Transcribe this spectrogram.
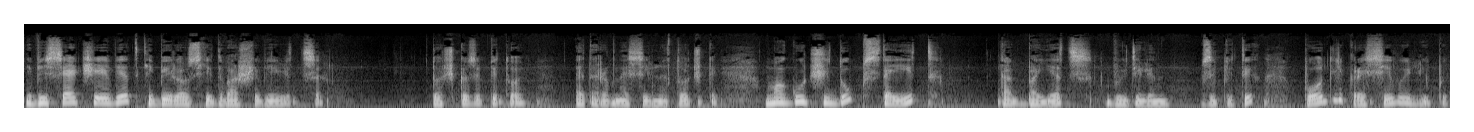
висячие ветки берез едва шевелятся, точка запятой. Это равносильно точке. Могучий дуб стоит, как боец, выделен в запятых, подле красивой липы.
